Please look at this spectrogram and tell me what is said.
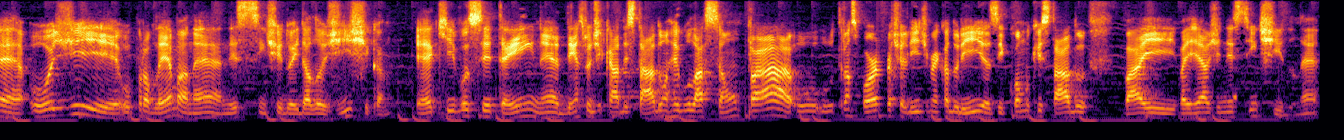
É, hoje o problema, né, nesse sentido aí da logística, é que você tem, né, dentro de cada estado uma regulação para o, o, transporte ali de mercadorias e como que o estado vai, vai reagir nesse sentido, né.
